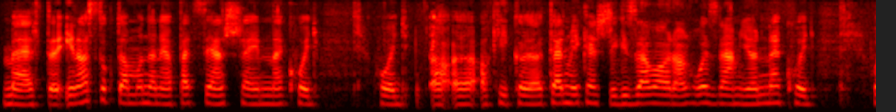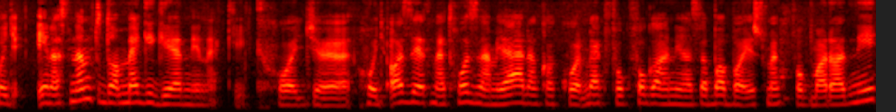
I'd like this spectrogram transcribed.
Mert én azt szoktam mondani a pacienseimnek, hogy, hogy a, a, akik a termékenységi zavarral hozzám jönnek, hogy, hogy én azt nem tudom megígérni nekik, hogy, hogy azért, mert hozzám járnak, akkor meg fog fogalni az a baba, és meg fog maradni,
